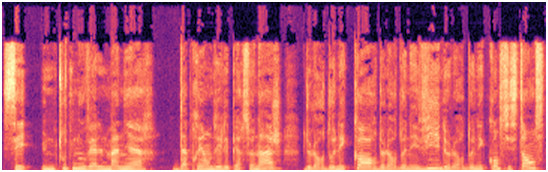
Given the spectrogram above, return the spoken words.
c'est une toute nouvelle manière d'appréhender les personnages, de leur donner corps, de leur donner vie, de leur donner consistance.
